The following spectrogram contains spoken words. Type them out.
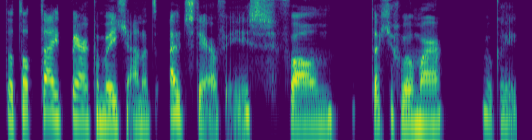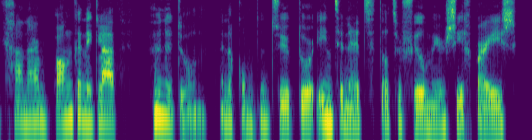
Dat dat tijdperk een beetje aan het uitsterven is. Van dat je gewoon maar. Oké, ik ga naar een bank en ik laat hun het doen. En dat komt natuurlijk door internet, dat er veel meer zichtbaar is.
